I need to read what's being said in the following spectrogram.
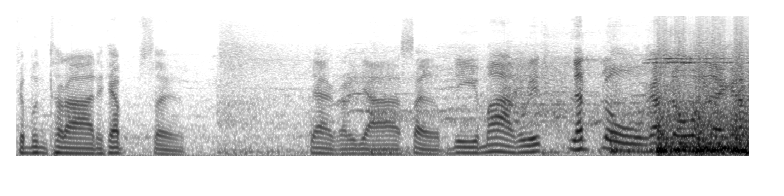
กระบุนทรานะครับเสิร์ฟ แก้วกรยาเสิร์ฟดีมากฤทธิ์และโดครับโดนเลยครับ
